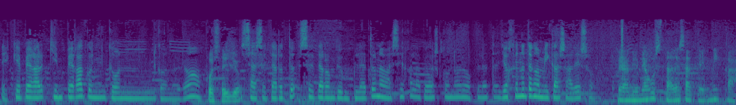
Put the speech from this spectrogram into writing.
Es que pegar. ¿Quién pega con, con, con oro? Pues O ellos. sea, se te, se te rompe un plato, una vasija, la pegas con oro o plata. Yo es que no tengo en mi casa de eso. Pero a mí me ha gustado esa técnica.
